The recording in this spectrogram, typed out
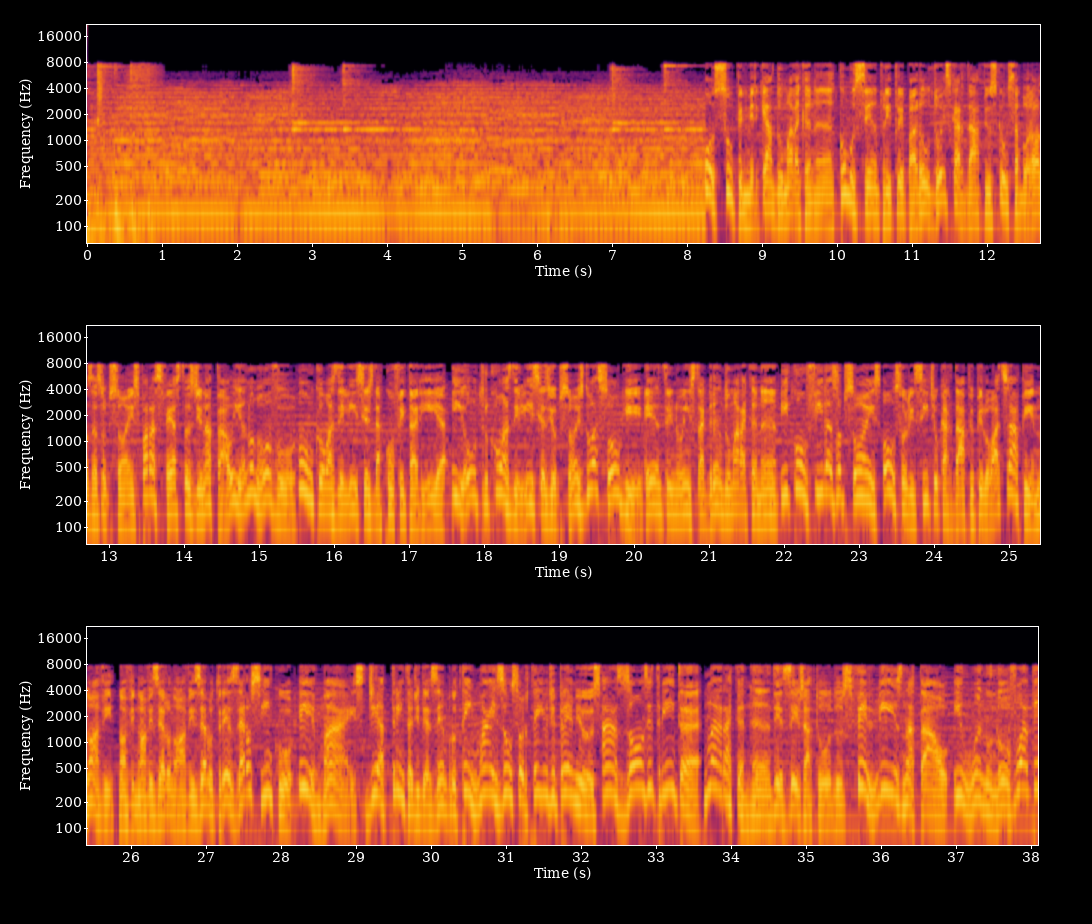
O Supermercado Maracanã, como sempre, preparou dois cardápios com saborosas opções para as festas de Natal e Ano Novo. Um com as delícias da confeitaria e outro com as delícias e opções do açougue. Entre no Instagram do Maracanã e confira as opções ou solicite o cardápio pelo WhatsApp 999090305. E mais, dia 30 de dezembro tem mais um sorteio de prêmios às 11:30. Maracanã deseja a todos feliz Natal e um ano novo abençoado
